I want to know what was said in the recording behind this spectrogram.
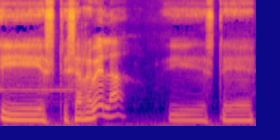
y este, se revela y este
